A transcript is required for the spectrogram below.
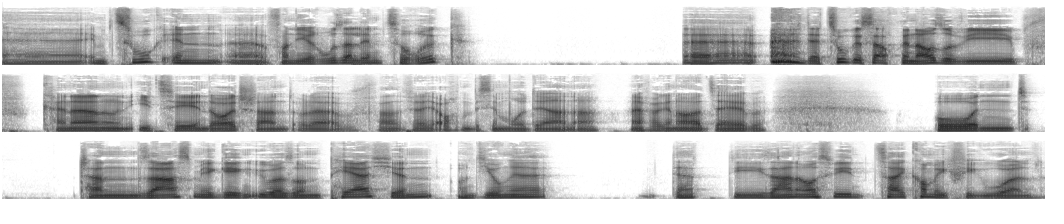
äh, im Zug in, äh, von Jerusalem zurück. Äh, der Zug ist auch genauso wie, pf, keine Ahnung, ein IC in Deutschland oder vielleicht auch ein bisschen moderner. Einfach genau dasselbe. Und dann saß mir gegenüber so ein Pärchen und Junge, der, die sahen aus wie zwei Comicfiguren.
